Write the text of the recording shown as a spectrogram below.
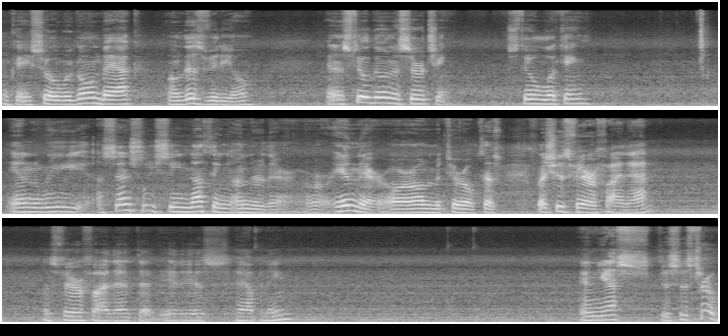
Okay, so we're going back on this video and it's still doing the searching. Still looking. And we essentially see nothing under there or in there or on the material test. Let's just verify that. Let's verify that that it is happening. And yes, this is true.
